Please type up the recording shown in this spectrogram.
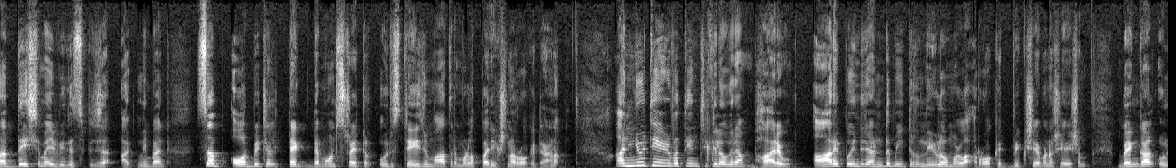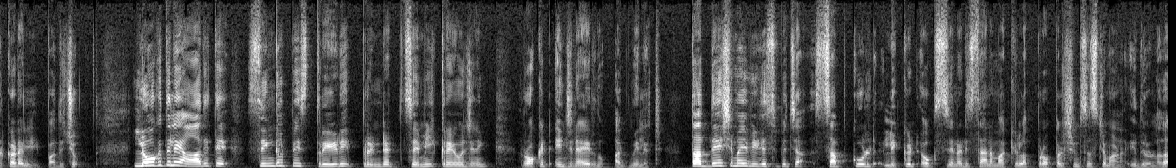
തദ്ദേശീയമായി വികസിപ്പിച്ച Agnibaan sub orbital tech demonstrator ഒരു സ്റ്റേജ് മാത്രമുള്ള പരീക്ഷണ റോക്കറ്റാണ്. അഞ്ഞൂറ്റി എഴുപത്തിയഞ്ച് കിലോഗ്രാം ഭാരവും ആറ് പോയിന്റ് രണ്ട് മീറ്റർ നീളവുമുള്ള റോക്കറ്റ് വിക്ഷേപണ ശേഷം ബംഗാൾ ഉൾക്കടലിൽ പതിച്ചു. ലോകത്തിലെ ആദ്യത്തെ single piece three D printed semi cryogenic rocket എഞ്ചിനായിരുന്നു അഗ്നിലെറ്റ്. തദ്ദേശീയമായി വികസിപ്പിച്ച സബ് കൂൾഡ് ലിക്വിഡ് ഓക്സിജൻ അടിസ്ഥാനമാക്കിയുള്ള പ്രൊപ്പൽഷൻ സിസ്റ്റമാണ് ഇതിലുള്ളത്.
